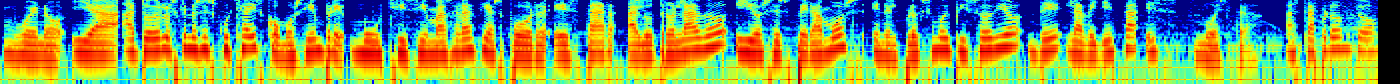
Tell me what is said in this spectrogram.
Bueno, y a, a, todos los que nos escucháis, como siempre, muchísimas gracias por estar al otro lado y os esperamos en el próximo episodio de La belleza es nuestra. Hasta pronto.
